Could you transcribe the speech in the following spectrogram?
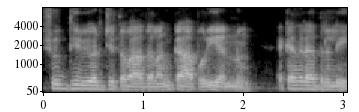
ಶುದ್ಧಿ ವಿವರ್ಜಿತವಾದ ಲಂಕಾಪುರಿಯನ್ನು, ಯಾಕಂದ್ರೆ ಅದರಲ್ಲಿ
